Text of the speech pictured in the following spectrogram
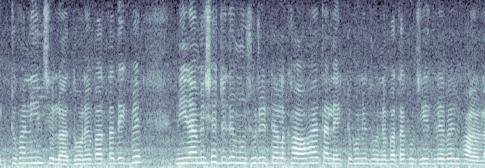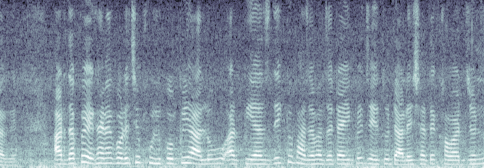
একটুখানিই ছিল। আর ধনে পাতা দেখবে নিরামিষের যদি মুসুরির ডাল খাওয়া হয়, তাহলে একটুখানি ধনে পাতা কুচিয়ে দিলে বেশ ভালো লাগে। আর দেখো, এখানে করেছি ফুলকপি, আলু আর পেঁয়াজ দিয়ে একটু ভাজা ভাজা টাইপের যেহেতু ডালের সাথে খাওয়ার জন্য।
